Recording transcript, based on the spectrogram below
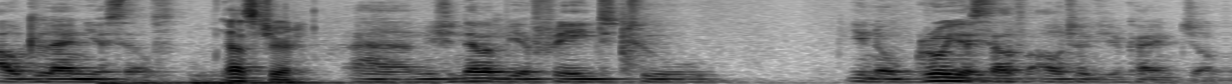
outlearn yourself. That's true. Um, you should never be afraid to, you know, grow yourself out of your current job.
